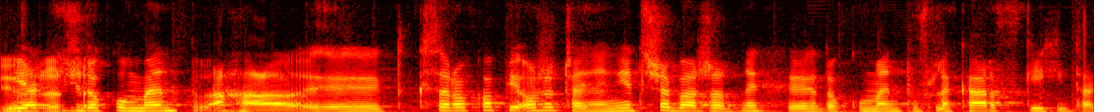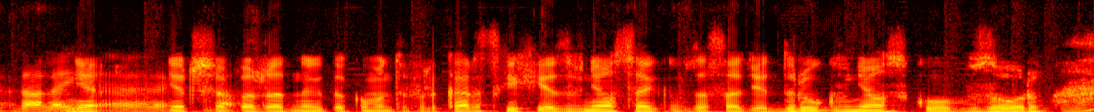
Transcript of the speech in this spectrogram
yy, jakichś dokumentów, aha, yy, kserokopii orzeczenia. Nie trzeba żadnych e, dokumentów lekarskich i tak dalej. Nie, nie trzeba żadnych dokumentów lekarskich. Jest wniosek, w zasadzie druk wniosku, wzór. Mhm.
